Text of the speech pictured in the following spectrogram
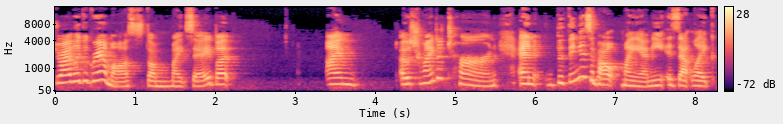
drive like a grandma, some might say, but I'm I was trying to turn and the thing is about Miami is that like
